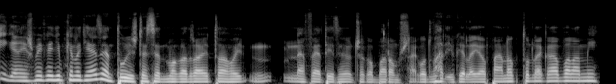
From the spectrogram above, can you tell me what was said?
Igen, és még egyébként, hogyha ezen túl is teszed magad rajta, hogy ne feltétlenül csak a baromságot várjuk el a japánoktól, legalább valami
